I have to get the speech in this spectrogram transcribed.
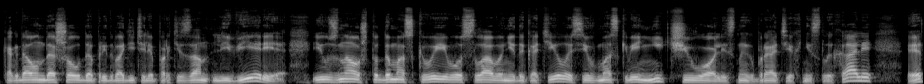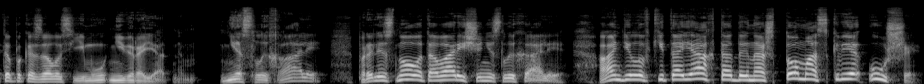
Когда он дошел до предводителя партизан Ливерия и узнал, что до Москвы его слава не докатилась и в Москве ничего о лесных братьях не слыхали, это показалось ему невероятным. Не слыхали? Про лесного товарища не слыхали? Ангелов в Китаях тады на что Москве уши?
